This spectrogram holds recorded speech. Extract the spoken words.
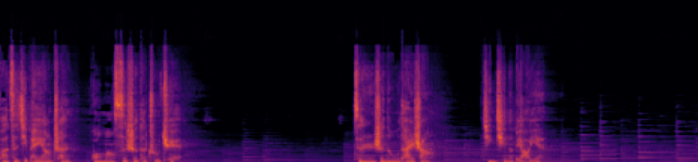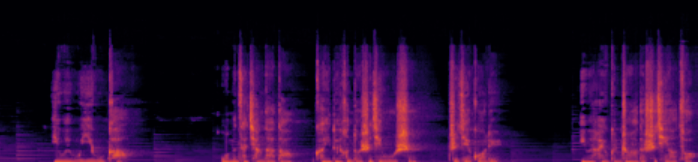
把自己培养成光芒四射的主角，在人生的舞台上尽情的表演。因为无依无靠，我们才强大到可以对很多事情无视，直接过滤。因为还有更重要的事情要做，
